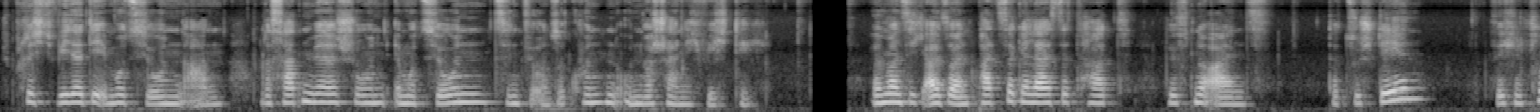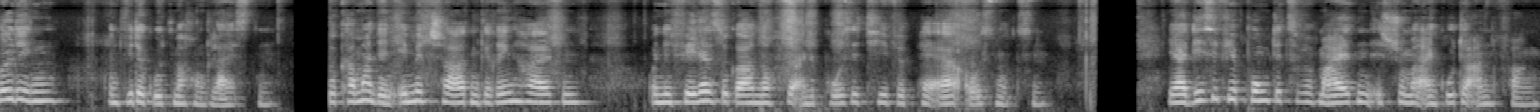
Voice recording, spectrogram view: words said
spricht wieder die Emotionen an. Und das hatten wir ja schon. Emotionen sind für unsere Kunden unwahrscheinlich wichtig. Wenn man sich also einen Patzer geleistet hat, hilft nur eins. Dazu stehen, sich entschuldigen und Wiedergutmachung leisten. So kann man den Image-Schaden gering halten und den Fehler sogar noch für eine positive PR ausnutzen. Ja, diese vier Punkte zu vermeiden, ist schon mal ein guter Anfang.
